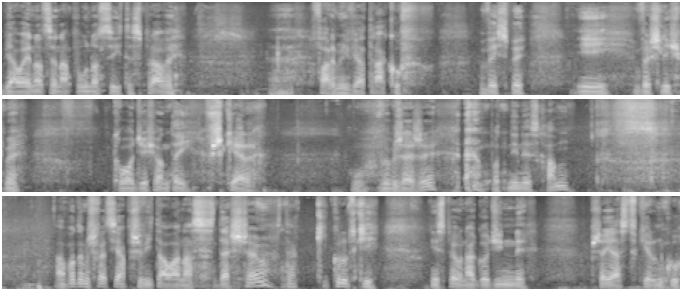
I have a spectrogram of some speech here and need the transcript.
białe noce na północy i te sprawy. e, farmy wiatraków, wyspy i weszliśmy koło 10 w Szkier u wybrzeży pod Nynäshamn. A potem Szwecja przywitała nas deszczem. Taki krótki, niespełna godzinny przejazd w kierunku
